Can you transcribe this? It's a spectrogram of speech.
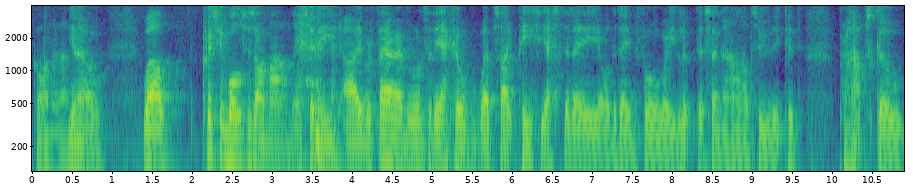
Go on, Anand. You know, well, Kristian Walsh is our man on this, and he, I refer everyone to the Echo website piece yesterday or the day before, where he looked at centre halves who they could perhaps go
